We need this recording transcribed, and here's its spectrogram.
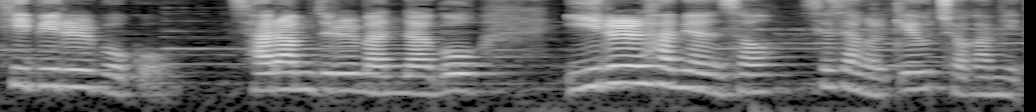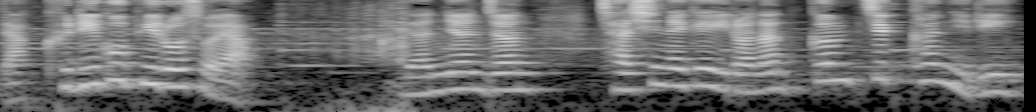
TV를 보고 사람들을 만나고 일을 하면서 세상을 깨우쳐 갑니다. 그리고 비로소야 몇 년 전 자신에게 일어난 끔찍한 일이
